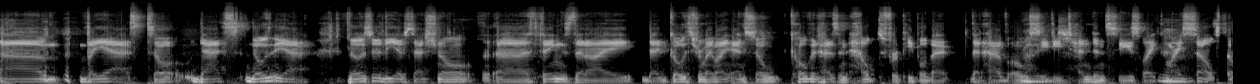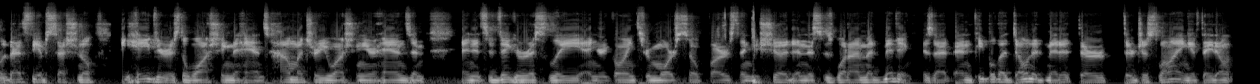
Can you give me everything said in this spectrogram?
Um, but yeah, yeah, so that's those. Yeah, those are the obsessional uh, things that I that go through my mind, and so COVID hasn't helped for people that that have OCD right. tendencies like yeah. myself. So that's the obsessional behavior is the washing the hands. How much are you washing your hands? And and it's vigorously and you're going through more soap bars than you should. And this is what I'm admitting is that and people that don't admit it, they're they're just lying if they don't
